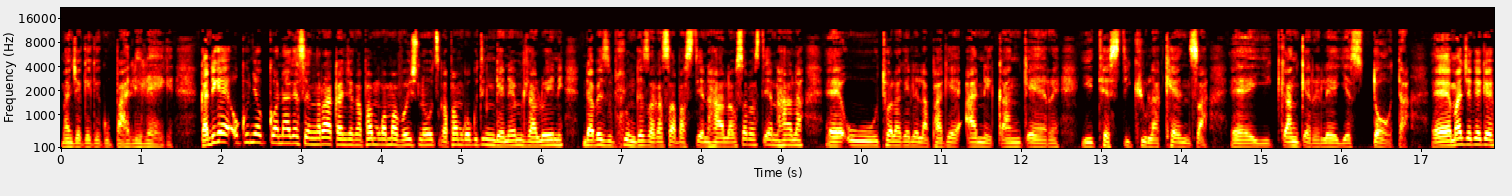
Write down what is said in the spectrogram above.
manje ke kubhalileke. Kanti ke okunye ukukona ke sengiraga nje ngaphambi kwama voice notes ngaphambi kokuthi ngingene emidlalweni indaba ezibhlungu ezaka Sebastian Hala uSebastian Hala eh utholakele lapha ke anekankere i-testicular cancer eh ikankere le yesidoda eh manje ke ke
